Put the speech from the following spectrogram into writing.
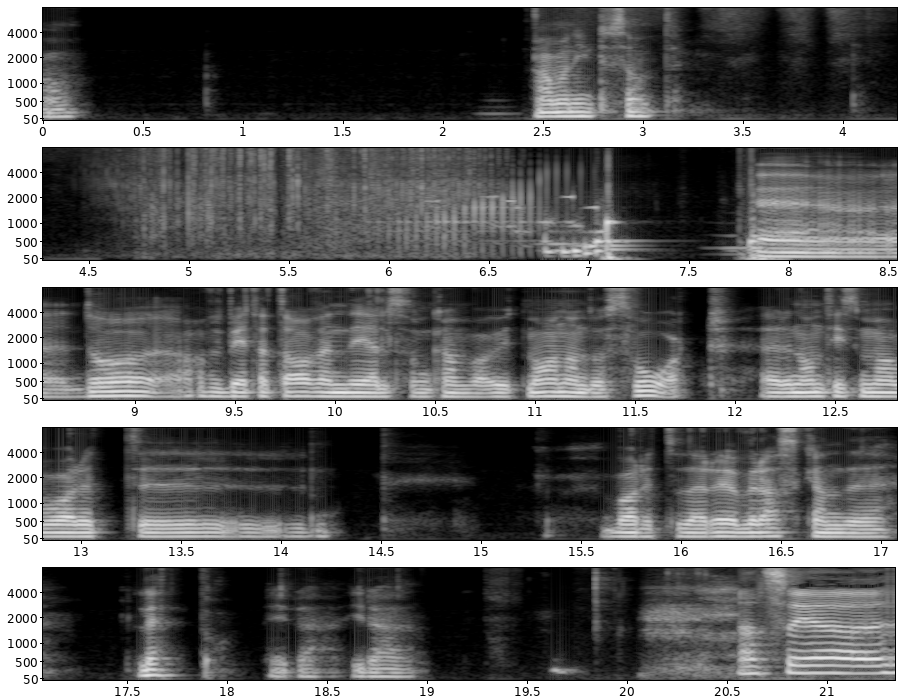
ja. ja, men intressant. Eh, då har vi betat av en del som kan vara utmanande och svårt. Är det någonting som har varit eh, varit så där överraskande lätt då i det, i det här? Alltså jag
